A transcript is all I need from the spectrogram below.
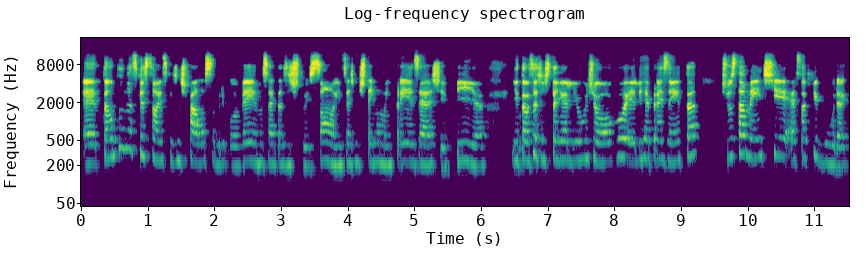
É, tanto nas questões que a gente fala sobre governo, certas instituições, se a gente tem uma empresa, é a chefia. Então, se a gente tem ali o jogo, ele representa justamente essa figura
